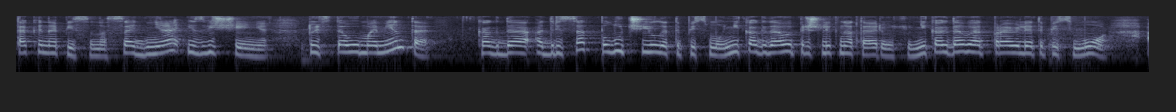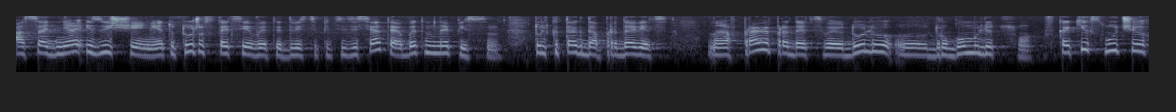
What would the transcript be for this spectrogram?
так и написано. Со дня извещения. То есть с того момента, когда адресат получил это письмо, не когда вы пришли к нотариусу, не когда вы отправили это письмо, а со дня извещения. Это тоже в статье в этой 250 об этом написано. Только тогда продавец э, вправе продать свою долю э, другому лицу. В каких случаях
